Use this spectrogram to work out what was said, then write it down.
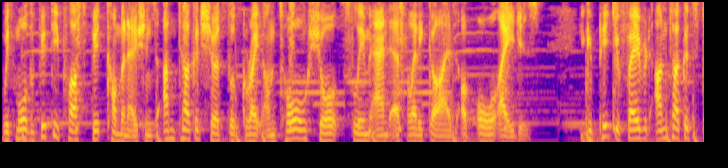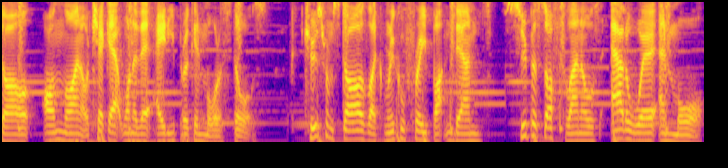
With more than 50 plus fit combinations, untucked shirts look great on tall, short, slim, and athletic guys of all ages. You can pick your favorite untucked style online or check out one of their 80 brick and mortar stores. Choose from styles like wrinkle free button downs, super soft flannels, outerwear, and more.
